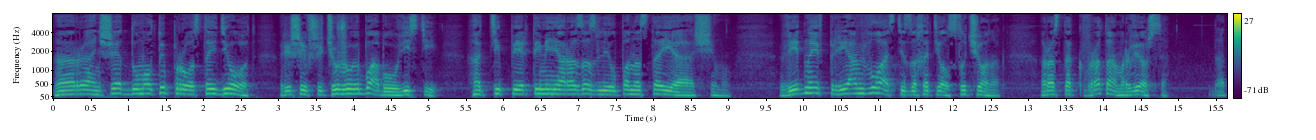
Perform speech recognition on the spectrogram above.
«А раньше я думал, ты просто идиот, решивший чужую бабу увести. А теперь ты меня разозлил по-настоящему. Видно, и впрямь власти захотел, сучонок, раз так к вратам рвешься. Да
